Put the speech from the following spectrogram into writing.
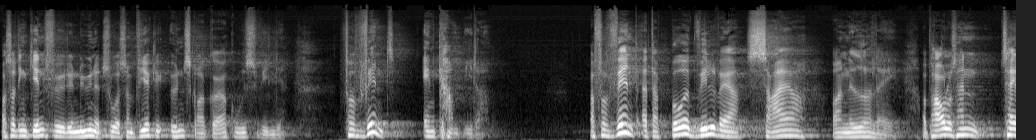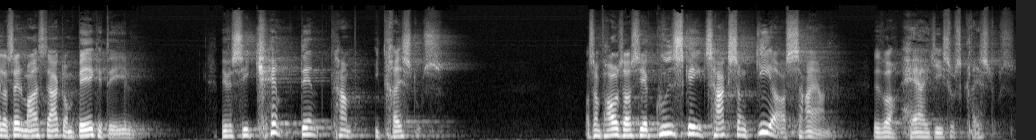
og så din genfødte nye natur, som virkelig ønsker at gøre Guds vilje. Forvent en kamp i dig. Og forvent, at der både vil være sejre og nederlag. Og Paulus han taler selv meget stærkt om begge dele. Det vil sige, kæmp den kamp i Kristus. Og som Paulus også siger, Gud ske tak, som giver os sejren ved vor Herre Jesus Kristus.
